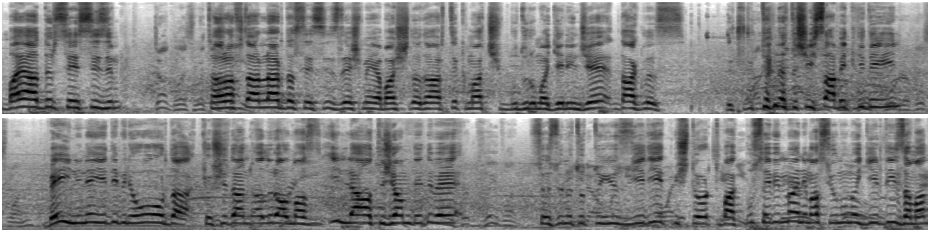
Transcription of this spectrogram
Bayağıdır sessizim. Taraftarlar da sessizleşmeye başladı artık maç bu duruma gelince. Douglas üçlükten atışı isabetli değil. Beynine yedi bile o orada. Köşeden alır almaz illa atacağım dedi ve sözünü tuttu 107-74. Bak bu sevinme animasyonuna girdiği zaman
